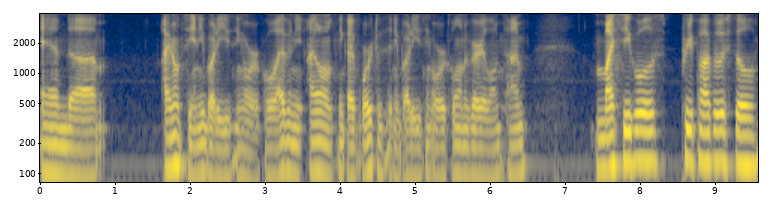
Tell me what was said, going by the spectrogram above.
And um, I don't see anybody using Oracle. I haven't, I don't think I've worked with anybody using Oracle in a very long time. MySQL is pretty popular still.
